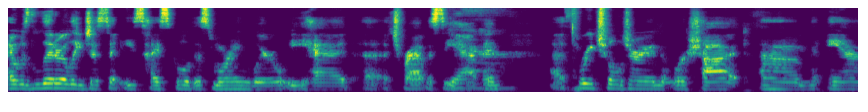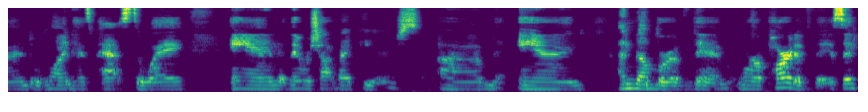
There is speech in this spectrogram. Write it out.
I was literally just at East High School this morning where we had a travesty happen. Uh, three children were shot, um, and one has passed away, and they were shot by peers. Um, and a number of them were a part of this. And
